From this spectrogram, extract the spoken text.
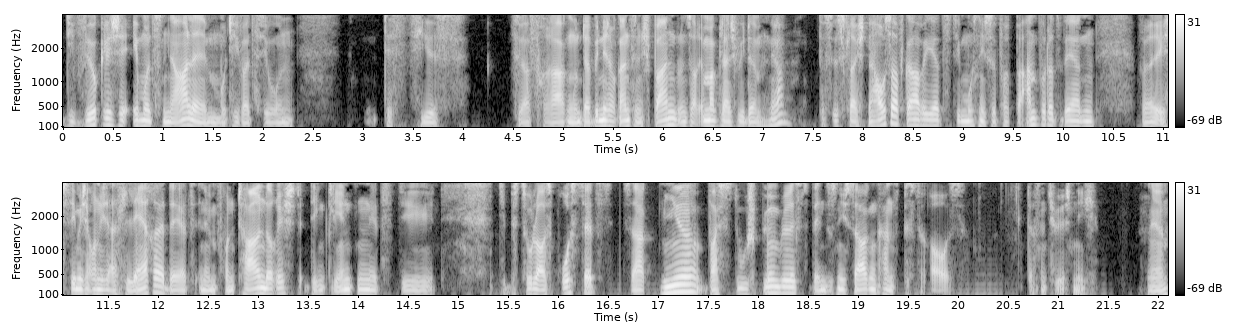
die wirkliche emotionale Motivation des Ziels zu erfragen. Und da bin ich auch ganz entspannt und sage immer gleich wieder, ja, das ist vielleicht eine Hausaufgabe jetzt, die muss nicht sofort beantwortet werden, weil ich sehe mich auch nicht als Lehrer, der jetzt in einem Frontalunterricht den Klienten jetzt die, die Pistole aus Brust setzt. Sag mir, was du spüren willst. Wenn du es nicht sagen kannst, bist du raus. Das natürlich nicht. Ja.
